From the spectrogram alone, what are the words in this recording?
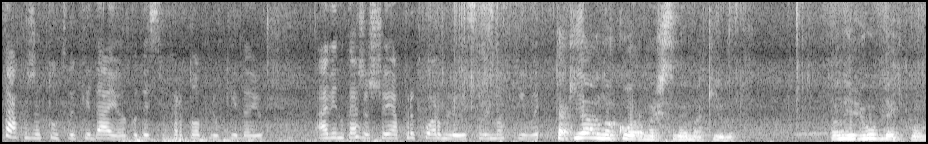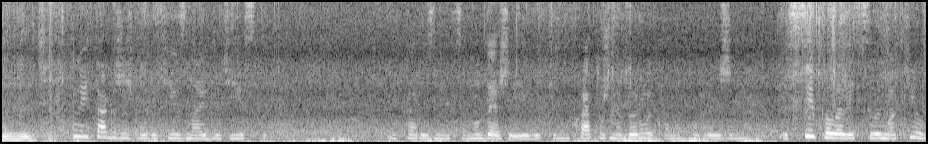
Так вже тут викидаю, або десь в картоплю кидаю. А він каже, що я прикормлюю слимаків. Так явно кормиш слимаків. Вони люблять полуницю. Вони і так же ж будуть її знайдуть їсти. Яка різниця? Ну де ж її викину? В хату ж не беру, як вона погрижена. І сипала від слимаків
